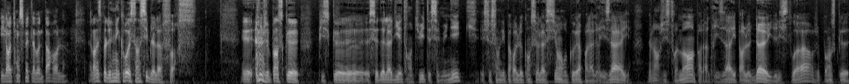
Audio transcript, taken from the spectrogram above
et ils retransmettent la bonne parole. Alors, n'est-ce pas, le micro est sensible à la force. Et je pense que, puisque c'est Daladier 38 et c'est Munich, et ce sont des paroles de consolation recouvertes par la grisaille de l'enregistrement, par la grisaille, par le deuil de l'histoire, je pense que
